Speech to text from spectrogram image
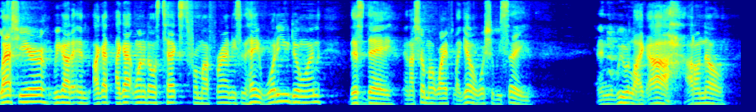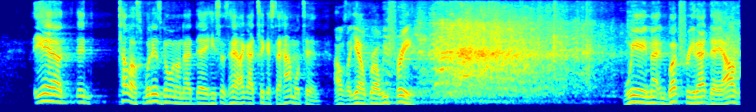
last year, we got a, I got I got one of those texts from my friend. He said, "Hey, what are you doing this day?" And I showed my wife like, "Yo, what should we say?" And we were like, "Ah, I don't know." Yeah, tell us what is going on that day. He says, hey, I got tickets to Hamilton. I was like, yeah, bro, we free. we ain't nothing but free that day. I'll,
